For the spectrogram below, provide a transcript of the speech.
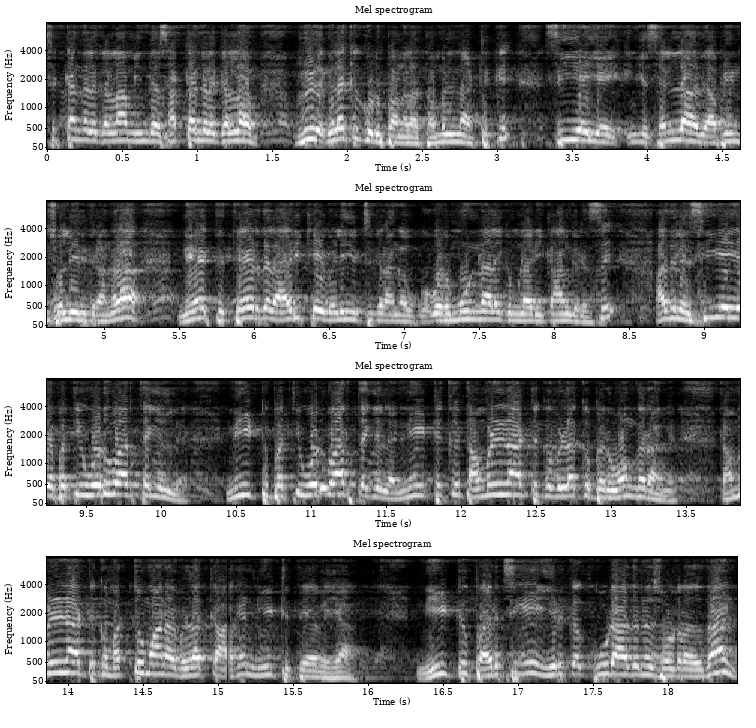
சட்டங்களுக்கு எல்லாம் இந்த சட்டங்களுக்கு எல்லாம் விலக்கு கொடுப்பாங்களா தமிழ்நாட்டுக்கு? சிஐஏ இங்க செல்லாது அப்படின்னு சொல்லி இருக்காங்களா நேத்து தேர்தல் அறிக்கை வெளியிட்டிருக்காங்க ஒரு மூணு நாளைக்கு முன்னாடி காங்கிரஸ். அதுல சிஐஏ பத்தி ஒரு வார்த்தை இல்ல. நீட்டு பத்தி ஒரு வார்த்தை இல்ல. நீட்டுக்கு தமிழ்நாட்டுக்கு விலக்கு பெறுவோங்கிறாங்க. தமிழ்நாட்டுக்கு மட்டுமான விளக்காக நீட்டு தேவையா? நீட்டு பரீட்சையே இருக்கக்கூடாதுன்னு சொல்றதுதான்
